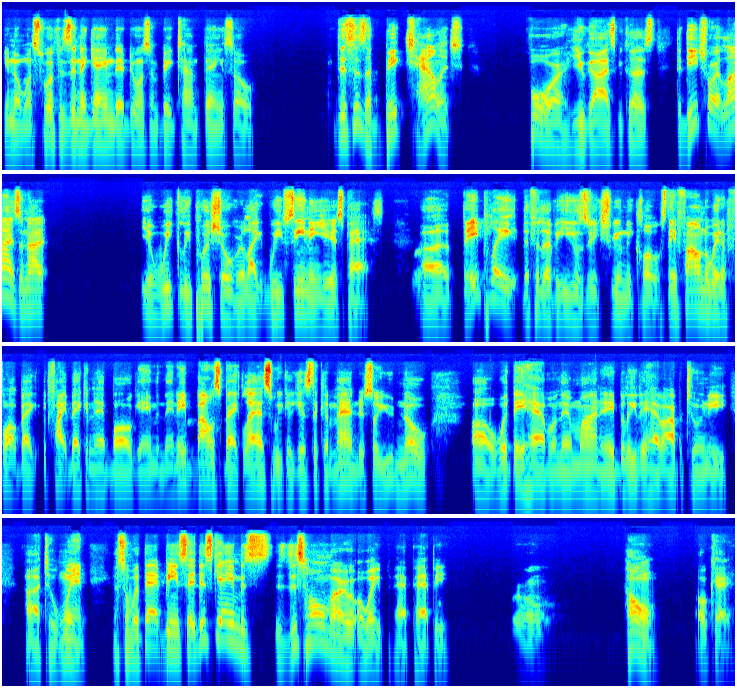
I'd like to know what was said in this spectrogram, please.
You know, when Swift is in the game, they're doing some big time things. So this is a big challenge for you guys because the Detroit Lions are not your weekly pushover like we've seen in years past. Uh, they played the Philadelphia Eagles extremely close. They found a way to fight back, fight back in that ball game, and then they bounced back last week against the Commanders. So you know uh, what they have on their mind, and they believe they have opportunity uh, to win. And so, with that being said, this game is is this home or away, Pat Pappy? home. Home. Okay.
